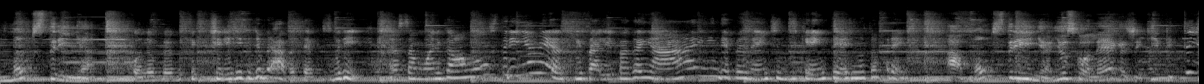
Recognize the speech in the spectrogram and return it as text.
Monstrinha. Quando eu pego, fico tiririca de brava, até com os guri. Essa Mônica é uma monstrinha mesmo, que tá ali pra ganhar, independente de quem esteja na tua frente. A Monstrinha e os colegas de equipe têm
